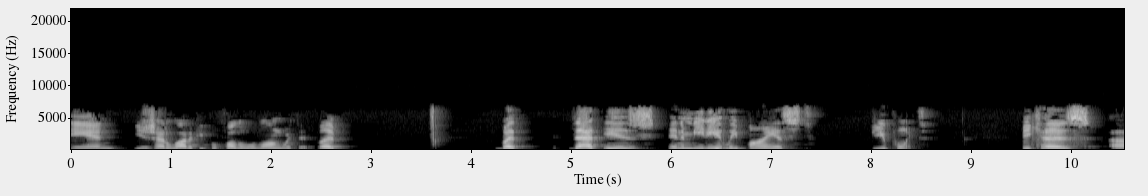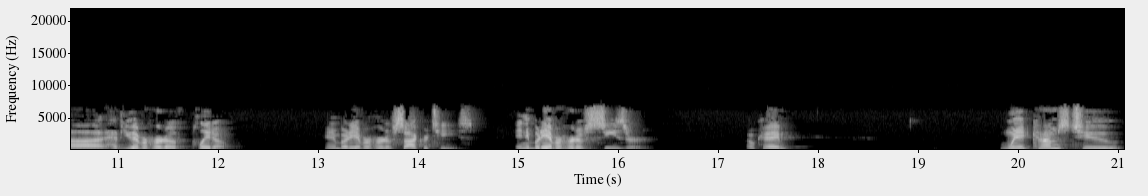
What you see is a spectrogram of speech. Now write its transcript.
and you just had a lot of people follow along with it. But but that is an immediately biased viewpoint because uh, have you ever heard of Plato? Anybody ever heard of Socrates? Anybody ever heard of Caesar? Okay. When it comes to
